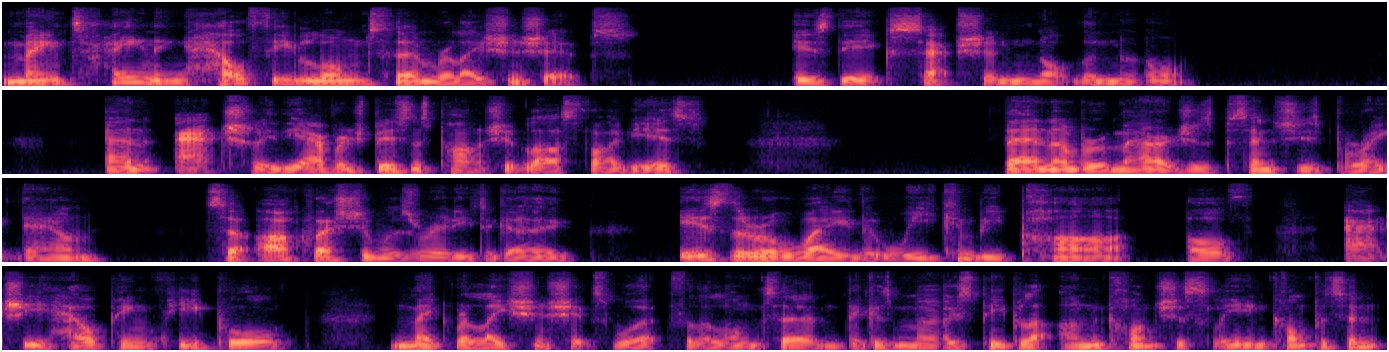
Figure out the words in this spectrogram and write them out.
maintaining healthy long-term relationships is the exception, not the norm. And actually, the average business partnership lasts five years. Fair number of marriages percentages break down. So our question was really to go, is there a way that we can be part of actually helping people make relationships work for the long term? Because most people are unconsciously incompetent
